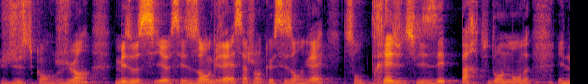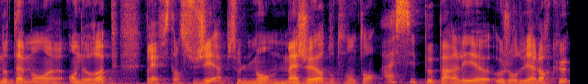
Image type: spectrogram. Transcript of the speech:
jusqu'en juin, mais aussi ses engrais, sachant que ces engrais sont très utilisés partout dans le monde et notamment en Europe. Bref, c'est un sujet absolument majeur dont on entend assez peu parler aujourd'hui, alors que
